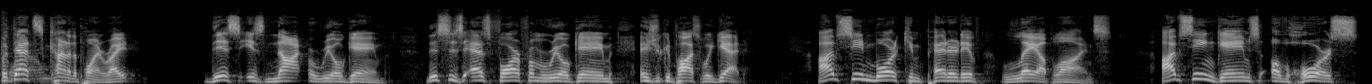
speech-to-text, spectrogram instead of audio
But that's kind of the point, right? This is not a real game. This is as far from a real game as you could possibly get. I've seen more competitive layup lines. I've seen games of horse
